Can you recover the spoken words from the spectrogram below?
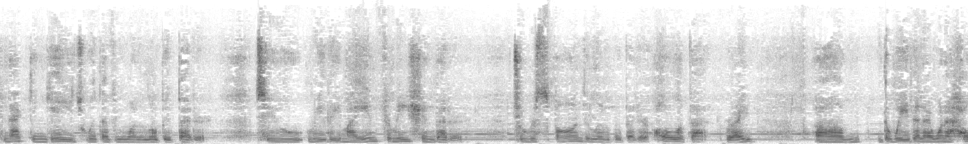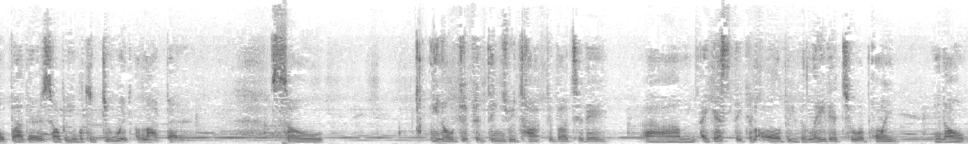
connect, engage with everyone a little bit better, to relay my information better, to respond a little bit better, all of that, right? Um, the way that I want to help others, I'll be able to do it a lot better. So, you know, different things we talked about today, um, I guess they can all be related to a point, you know,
